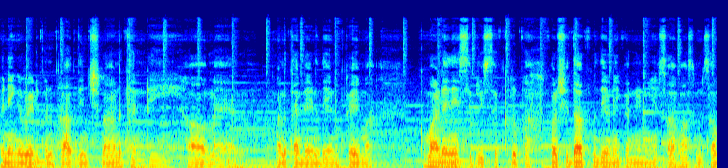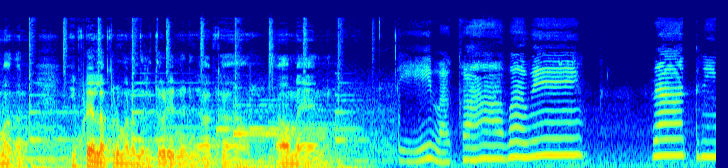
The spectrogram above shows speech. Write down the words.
వినింగ వేడుకొని ప్రార్థించినాను తండ్రి. ఆమె మన తండ్రి అయిన దేవుని ప్రేమ కుమారుడైన శ్రీకృష్ణ కృప పరిశుద్ధాత్మ దేవుని యొక్క నిన్ను సహవాసం సమాధానం ఇప్పుడు ఎల్లప్పుడూ మనందరికి తోడైనను గాక. ఆమెన్. రాత్రి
